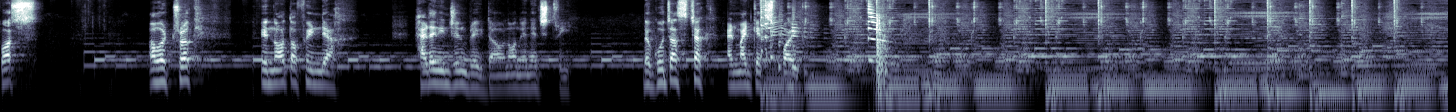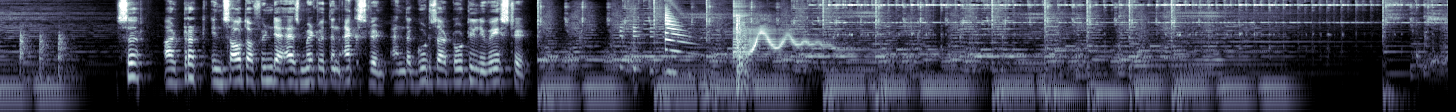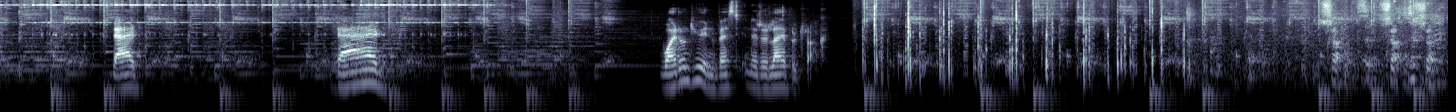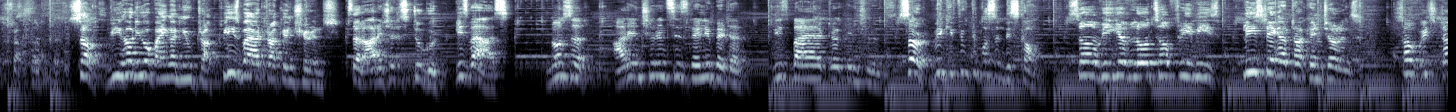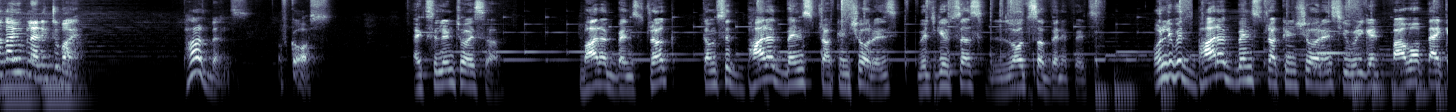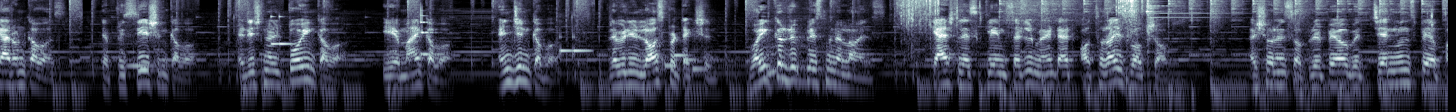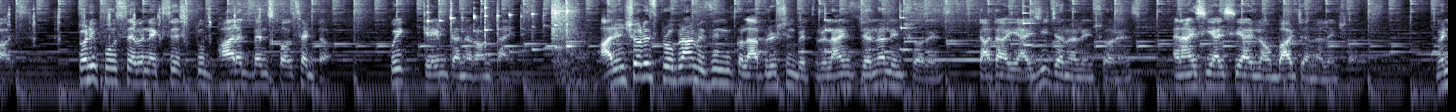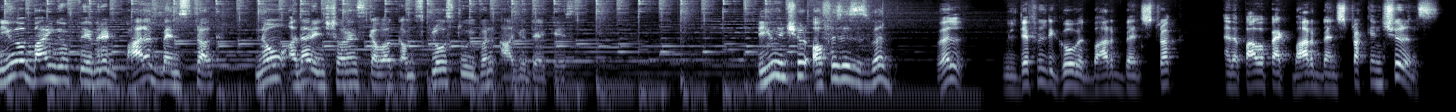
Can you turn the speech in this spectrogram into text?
Boss, our truck in north of India had an engine breakdown on NH3. The goods are stuck and might get spoiled. Sir, our truck in south of India has met with an accident and the goods are totally wasted. Dad. Dad. Why don't you invest in a reliable truck? Sir, sir, sir, sir, sir. Sir, we heard you are buying a new truck. Please buy our truck insurance. Sir, our insurance is too good. Please buy us. No, sir. Our insurance is really better. Please buy our truck insurance. Sir, we give 50% discount. Sir, we give loads of freebies. Please take our truck insurance. So, which truck are you planning to buy? Bharat Benz, of course. Excellent choice, sir. Bharat Benz truck comes with Bharat Benz truck insurance, which gives us lots of benefits. Only with Bharat Benz truck insurance, you will get power pack add-on covers, depreciation cover, additional towing cover, EMI cover, engine cover, revenue loss protection, vehicle replacement allowance, cashless claim settlement at authorized workshops, assurance of repair with genuine spare parts, 24-7 access to Bharat Benz call center, quick claim turnaround time. Our insurance program is in collaboration with Reliance General Insurance, Tata AIG General Insurance, and ICICI Lombard General Insurance. When you are buying your favorite Bharat Benz truck, no other insurance cover comes close to even argue their case. Do you insure offices as well? Well, we'll definitely go with Bharat Benz truck and the Power Pack Bharat Benz truck insurance.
